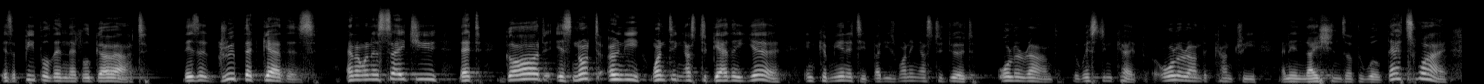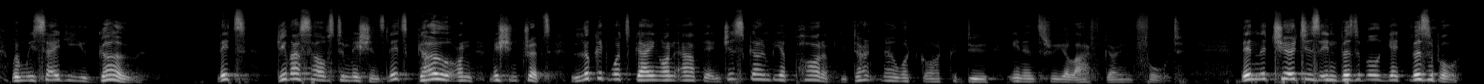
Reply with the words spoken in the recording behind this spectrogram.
is a people then that will go out. There's a group that gathers. And I want to say to you that God is not only wanting us to gather here in community, but He's wanting us to do it all around the Western Cape, all around the country, and in nations of the world. That's why when we say to you, go, let's give ourselves to missions. Let's go on mission trips. Look at what's going on out there and just go and be a part of. You don't know what God could do in and through your life going forward. Then the church is invisible yet visible.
